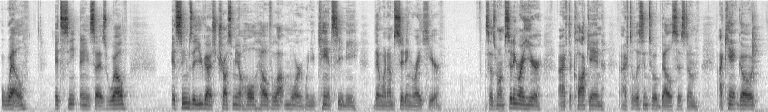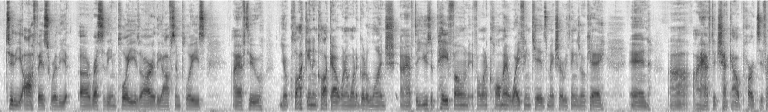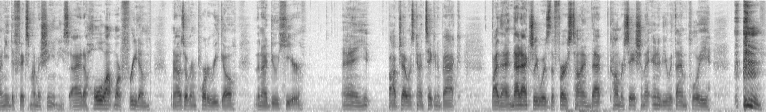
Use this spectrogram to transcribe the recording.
well, it se- and he says, well, it seems that you guys trust me a whole hell of a lot more when you can't see me than when I'm sitting right here. It says, when I'm sitting right here, I have to clock in, I have to listen to a bell system. I can't go to the office where the uh, rest of the employees are, the office employees. I have to you know, clock in and clock out when I want to go to lunch. I have to use a payphone if I want to call my wife and kids, make sure everything's okay. And uh, I have to check out parts if I need to fix my machine. He said I had a whole lot more freedom when I was over in Puerto Rico than I do here. And he, Bob Chad was kind of taken aback by that. And that actually was the first time that conversation, that interview with that employee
